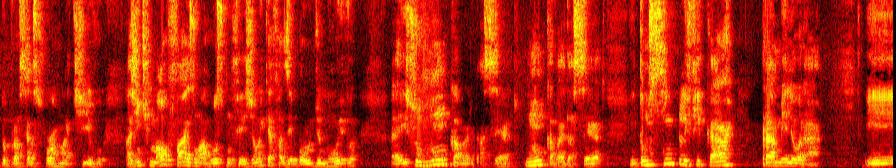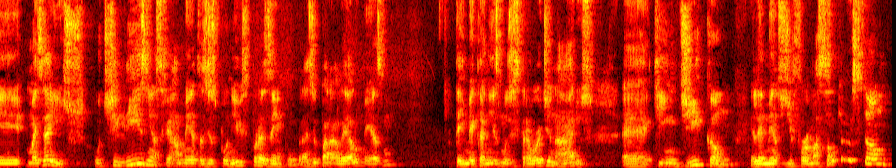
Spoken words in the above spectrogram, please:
do processo formativo. A gente mal faz um arroz com feijão e quer fazer bolo de noiva. É, isso uhum. nunca vai dar certo, nunca vai dar certo. Então, simplificar para melhorar. E, mas é isso. Utilizem as ferramentas disponíveis, por exemplo, o Brasil Paralelo mesmo tem mecanismos extraordinários é, que indicam elementos de formação que não estão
